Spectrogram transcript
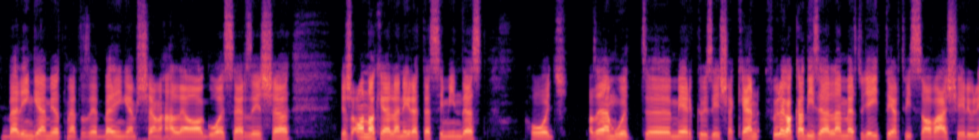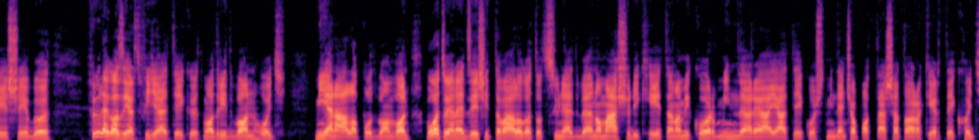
Bellingham jött, mert azért Bellingham sem áll le a gólszerzéssel, és annak ellenére teszi mindezt, hogy az elmúlt mérkőzéseken, főleg a Cadiz ellen, mert ugye itt ért vissza a válsérüléséből, főleg azért figyelték őt Madridban, hogy milyen állapotban van. Volt olyan edzés itt a válogatott szünetben a második héten, amikor minden reáljátékost, minden csapattársát arra kérték, hogy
